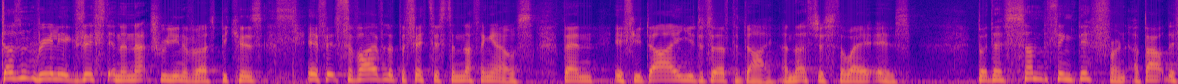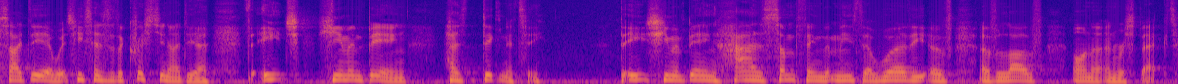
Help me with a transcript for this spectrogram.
doesn't really exist in the natural universe because if it's survival of the fittest and nothing else, then if you die, you deserve to die. And that's just the way it is. But there's something different about this idea, which he says is a Christian idea, that each human being has dignity. That each human being has something that means they're worthy of, of love, honor, and respect.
